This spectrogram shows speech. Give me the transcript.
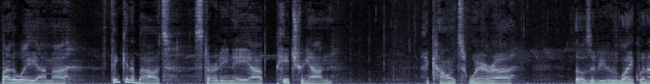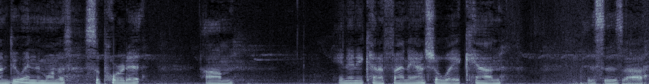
By the way, I'm uh, thinking about starting a uh, Patreon account where uh, those of you who like what I'm doing and want to support it um, in any kind of financial way can. This is uh,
